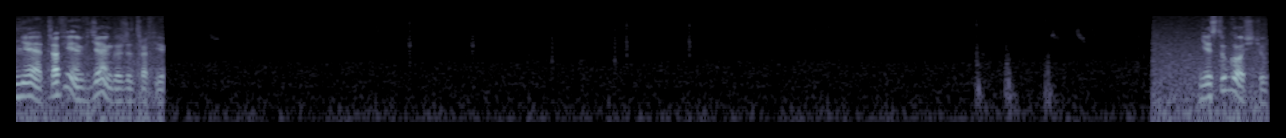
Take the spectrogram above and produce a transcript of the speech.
Nie, trafiłem, widziałem go, że trafiłem. Jest tu gościu.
